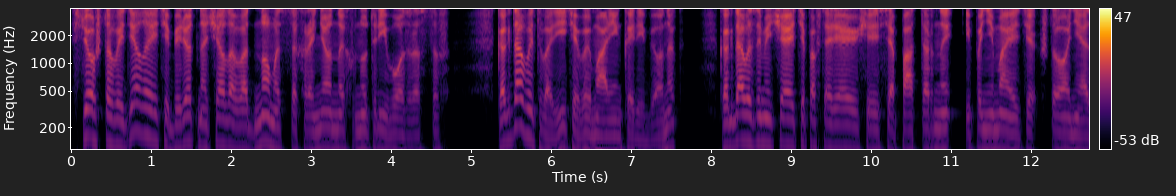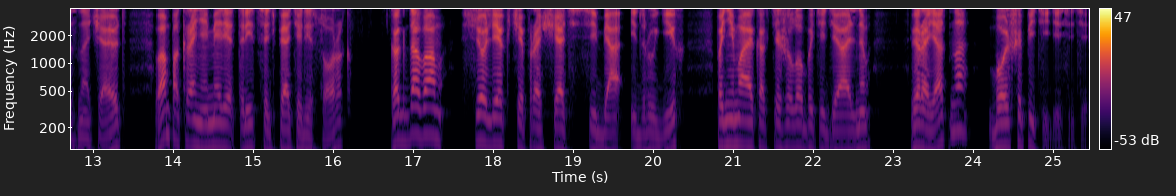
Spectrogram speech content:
Все, что вы делаете, берет начало в одном из сохраненных внутри возрастов. Когда вы творите, вы маленький ребенок. Когда вы замечаете повторяющиеся паттерны и понимаете, что они означают, вам, по крайней мере, 35 или 40. Когда вам все легче прощать себя и других, понимая, как тяжело быть идеальным, вероятно, больше 50.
